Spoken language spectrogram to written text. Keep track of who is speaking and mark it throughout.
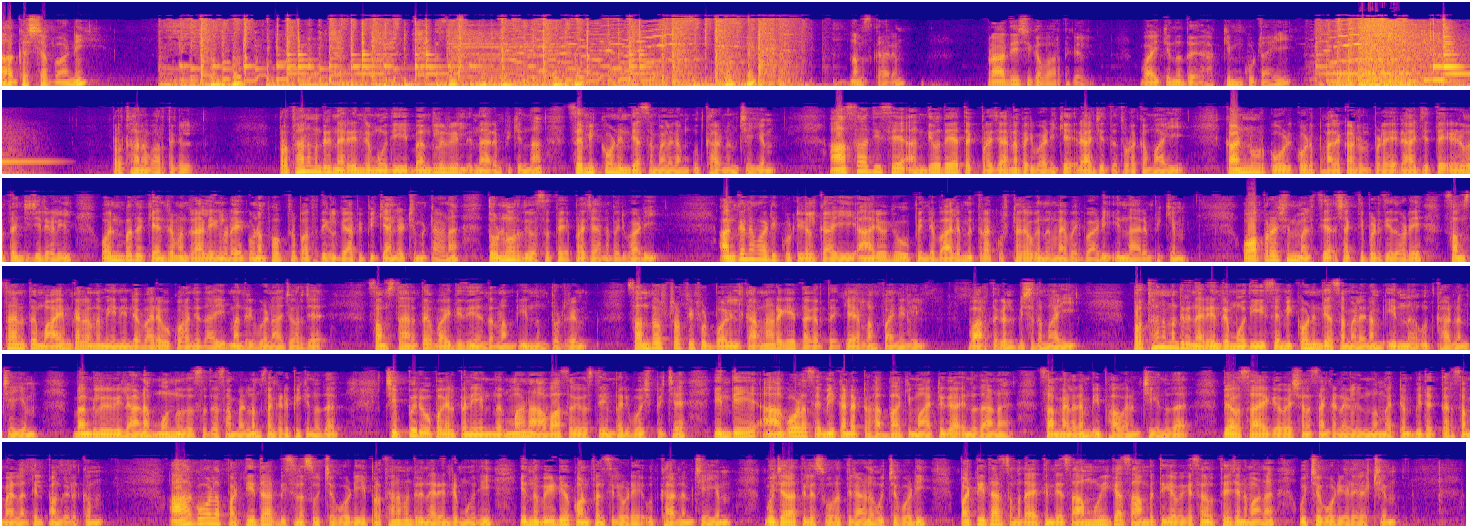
Speaker 1: ആകാശവാണി. നമസ്കാരം. പ്രാദേശിക വാർത്തകൾ. വായിക്കുന്നത് ഹക്കിം കൂട്ടായി. പ്രധാന വാർത്തകൾ. പ്രധാനമന്ത്രി നരേന്ദ്രമോദി ബംഗളൂരുവിൽ ഇന്ന് ആരംഭിക്കുന്ന സെമിക്കോൺ ഇന്ത്യ സമ്മേളനം ഉദ്ഘാടനം ചെയ്യും. ആസാദി സെ അന്ത്യോദയ തക് പ്രചാരണ പരിപാടിക്ക് രാജ്യത്ത് തുടക്കമായി. കണ്ണൂർ കോഴിക്കോട് പാലക്കാട് ഉൾപ്പെടെ രാജ്യത്തെ എഴുപത്തഞ്ച് ജില്ലകളിൽ ഒൻപത് കേന്ദ്ര മന്ത്രാലയങ്ങളുടെ ഗുണഭോക്തൃ പദ്ധതികൾ വ്യാപിപ്പിക്കാൻ ലക്ഷ്യമിട്ടാണ് തൊണ്ണൂറ് ദിവസത്തെ പ്രചാരണ പരിപാടി. അംഗനവാടി കുട്ടികൾക്കായി ആരോഗ്യവകുപ്പിന്റെ ബാലമിത്ര കുഷ്ഠരോഗ നിർണയ പരിപാടി ഇന്ന് ആരംഭിക്കും. ഓപ്പറേഷൻ മത്സ്യ ശക്തിപ്പെടുത്തിയതോടെ സംസ്ഥാനത്ത് മായം കലർന്ന മീനിന്റെ വരവ് കുറഞ്ഞതായി മന്ത്രി വീണ ജോർജ്. സംസ്ഥാനത്ത് വൈദ്യുതി നിയന്ത്രണം ഇന്നും തുടരും. സന്തോഷ് ട്രോഫി ഫുട്ബോളിൽ കർണാടകയെ തകർത്ത് കേരളം ഫൈനലിൽ. വാർത്തകൾ വിശദമായി. പ്രധാനമന്ത്രി നരേന്ദ്രമോദി സെമിക്കോൺ ഇന്ത്യ സമ്മേളനം ഇന്ന് ഉദ്ഘാടനം ചെയ്യും. ബംഗളൂരുവിലാണ് മൂന്ന് ദിവസത്തെ സമ്മേളനം സംഘടിപ്പിക്കുന്നത്. ചിപ്പ് രൂപകൽപ്പനയും നിർമ്മാണ ആവാസ വ്യവസ്ഥയും പരിപോഷിപ്പിച്ച് ഇന്ത്യയെ ആഗോള സെമി കണ്ടക്ടർ ഹബ്ബാക്കി മാറ്റുക എന്നതാണ് സമ്മേളനം വിഭാവനം ചെയ്യുന്നത്. വ്യവസായ ഗവേഷണ സംഘടനകളിൽ നിന്നും മറ്റും വിദഗ്ധർ സമ്മേളനത്തിൽ പങ്കെടുക്കും. ആഗോള പട്ടീദാർ ബിസിനസ് ഉച്ചകോടി പ്രധാനമന്ത്രി നരേന്ദ്രമോദി ഇന്ന് വീഡിയോ കോൺഫറൻസിലൂടെ ഉദ്ഘാടനം ചെയ്യും. ഗുജറാത്തിലെ സൂറത്തിലാണ് ഉച്ചകോടി. പട്ടീദാർ സമുദായത്തിന്റെ സാമൂഹിക സാമ്പത്തിക വികസന ഉത്തേജനമാണ് ഉച്ചകോടിയുടെ ലക്ഷ്യം.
